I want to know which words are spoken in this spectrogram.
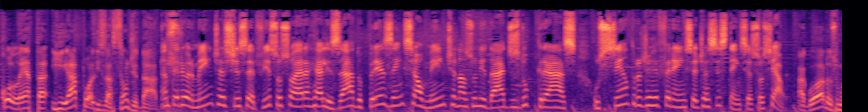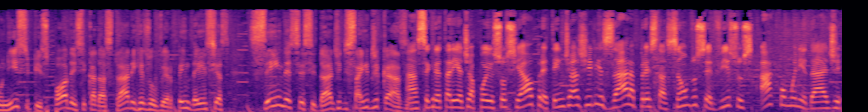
coleta e atualização de dados. Anteriormente, este serviço só era realizado presencialmente nas unidades do CRAS, o Centro de Referência de Assistência Social. Agora, os munícipes podem se cadastrar e resolver pendências sem necessidade de sair de casa. A Secretaria de Apoio Social pretende agilizar a prestação dos serviços à comunidade comunidade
